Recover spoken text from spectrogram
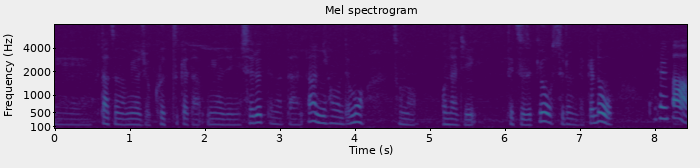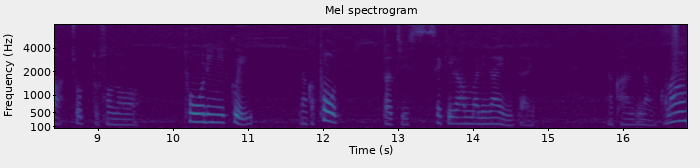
えー、2つの名字をくっつけた名字にするってなったら日本でもその同じ手続きをするんだけどこれがちょっとその通りにくいなんか通った実績があんまりないみたいな感じなのかな。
